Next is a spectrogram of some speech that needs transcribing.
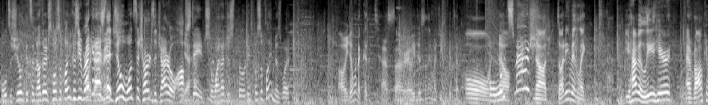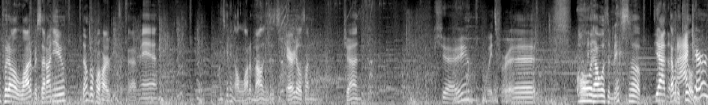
Holds the shield, gets another explosive flame because he recognizes that. Dill wants to charge the gyro off Yeah. stage. So why not just throw an explosive flame his way? Oh, you don't want to contest that really. There's nothing much you can contest. Oh, Forward no. smash? No, don't even like. You have a lead here, and Rob can put out a lot of percent on you. Don't go for hard beats like that, man. He's getting a lot of mileage. This aerials on Gen. Okay. Waits for it. Oh, that was a mix-up. Yeah, the That back killed. air?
